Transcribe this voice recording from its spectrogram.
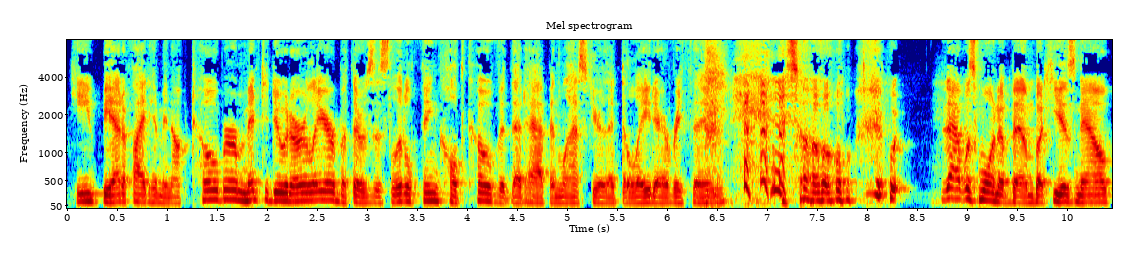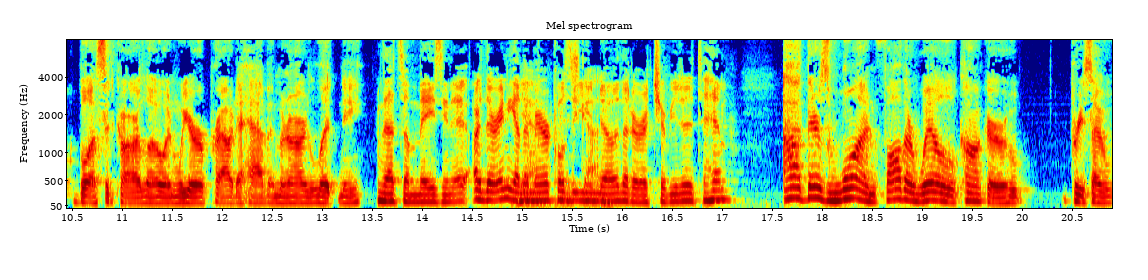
He beatified him in October, meant to do it earlier, but there was this little thing called COVID that happened last year that delayed everything. so that was one of them, but he is now Blessed Carlo, and we are proud to have him in our litany. That's amazing. Are there any other Yeah, miracles that you God. know that are attributed to him? Uh, there's one, Father Will Conquer, who priest I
